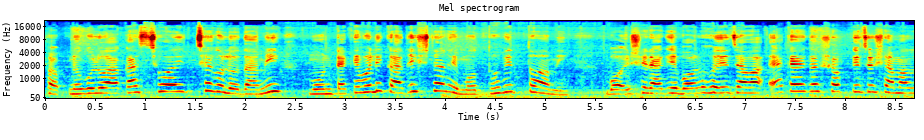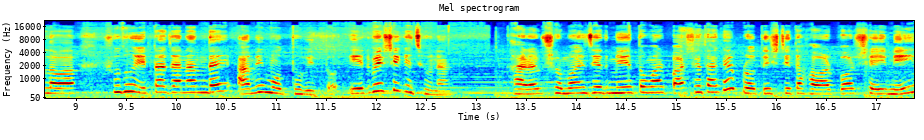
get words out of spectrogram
স্বপ্নগুলো আকাশ ছোঁয়া, ইচ্ছেগুলো দামি, মনটাকে বলি কাঁদিস না রে মধ্যবিত্ত আমি। বয়সের আগে বড় হয়ে যাওয়া, একা একা সব কিছু সামাল দেওয়া শুধু এটা জানান দেয়, আমি মধ্যবিত্ত। এর বেশি কিছু না। খারাপ সময় যে মেয়ে তোমার পাশে থাকে, প্রতিষ্ঠিত হওয়ার পর সেই মেয়েই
